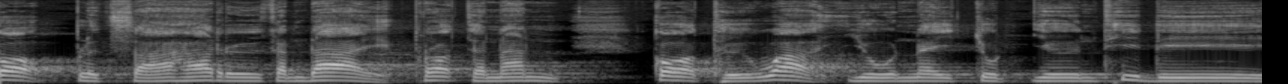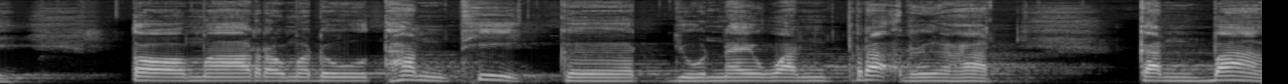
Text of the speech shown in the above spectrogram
ก็ปรึกษาหารือกันได้ เพราะฉะนั้นก็ถือว่าอยู่ในจุดยืนที่ดี ต่อมาเรามาดูท่านที่เกิดอยู่ในวันพระฤหัสกันบ้าง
